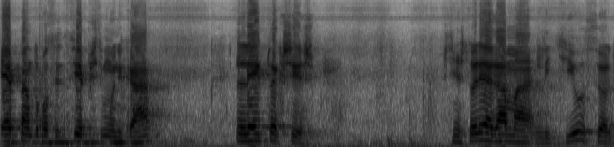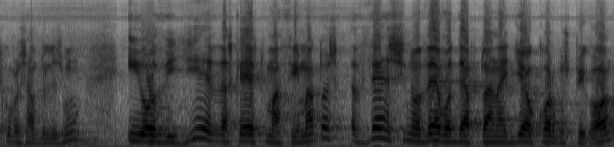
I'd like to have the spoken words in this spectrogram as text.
έπρεπε να τοποθετηθεί επιστημονικά, λέει το εξής. Στην ιστορία γάμα λυκείου, θεωρητικού προσανατολισμού, οι οδηγίε διδασκαλία του μαθήματος δεν συνοδεύονται από το αναγκαίο κόρπους πηγών.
